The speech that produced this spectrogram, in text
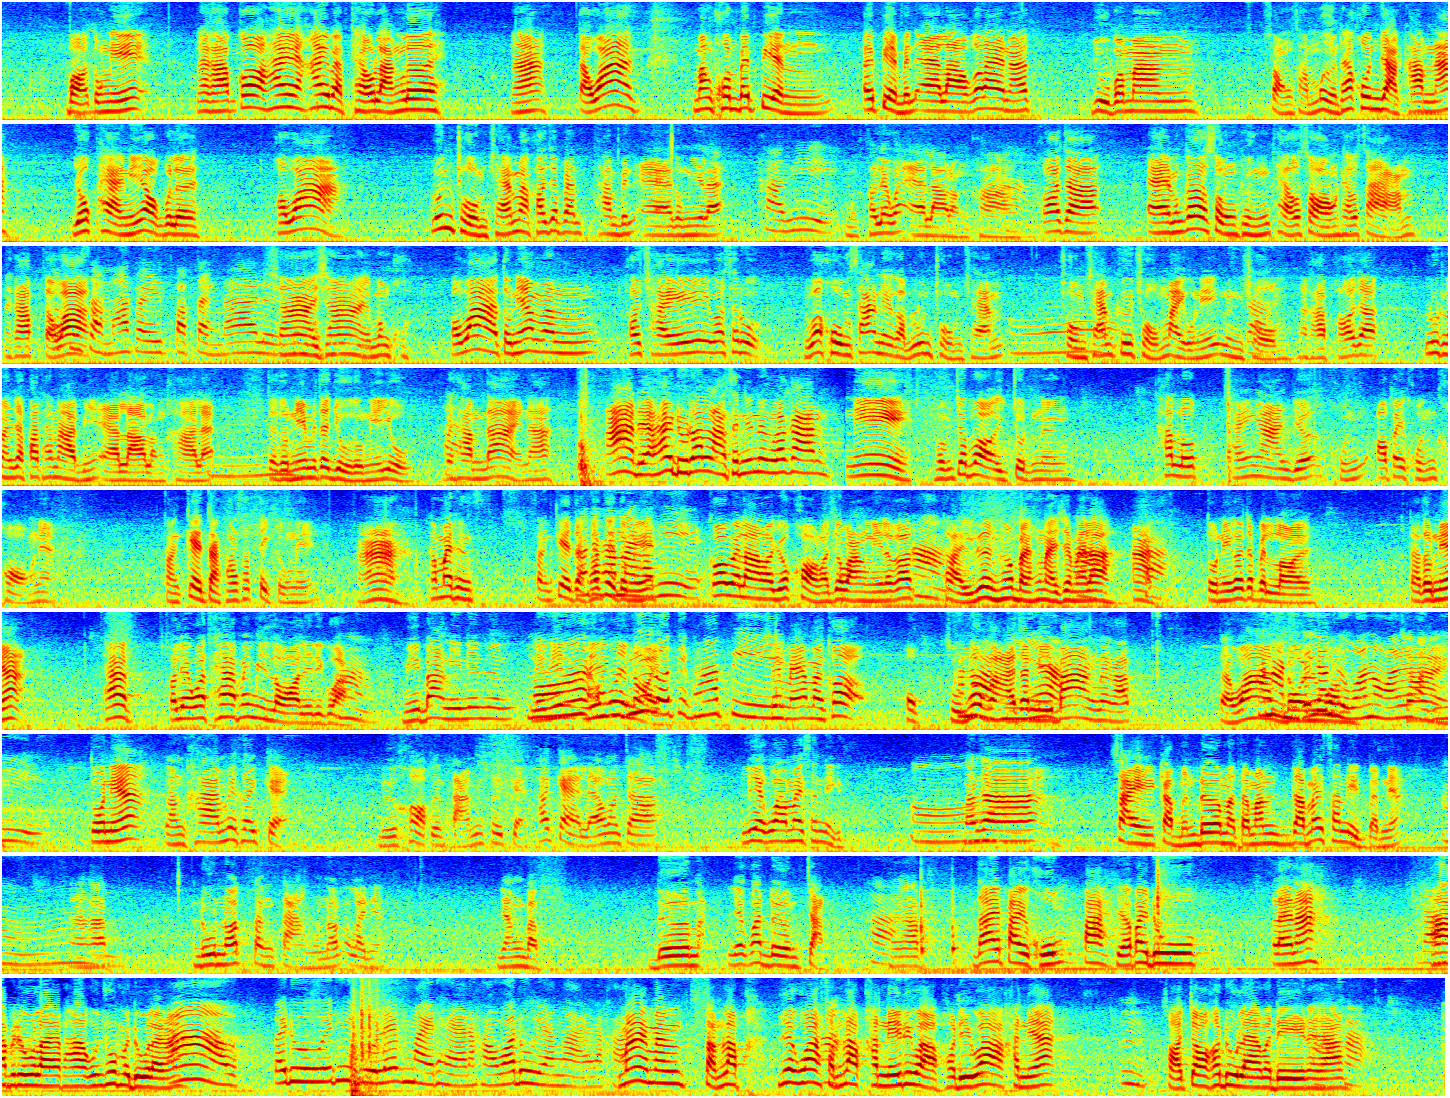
เบาะตรงนี้นะครับก็ให้ให้แบบแถวหลังเลยนะแต่ว่าบางคนไปเปลี่ยนไปเปลี่ยนเป็นแอร์ราวก็ได้นะ อยู่ประมาณ2องสามหมื่นถ้าคนอยากทำนะ ยกแผงนี้ออกไปเลย เพราะว่ารุ่นโฉมแชมป์อะเขาจะเป็นทำเป็นแอร์ตรงนี้แล้วค่ะพี่มันเขาเรียกว่าแอร์ราวหลังคาอ่าก็จะ แอร์มันก็ส่งถึงแถว 2 แถว 3 นะครับ แต่ว่าก็คือสามารถไปปรับแต่งได้เลยใช่ใช่บางคนเพราะว่าตัวเนี้ยมันเขาใช้วัสดุหรือว่าโครงสร้างเดียวกับรุ่นโฉมแชมป์อ๋อ โฉมแชมป์คือโฉมใหม่กว่านี้หนึ่งจ้ะ โฉมนะครับเขาจะรุ่นนั้นจะพัฒนามีแอร์ราวหลังคาแล้ว อืม แต่ตัวนี้มันจะอยู่ตรงนี้อยู่ค่ะไปทำได้นะ อะเดี๋ยวให้ดูด้านหลังสักนิดนึงแล้วกัน นี่ผมจะบอกอีกจุดหนึ่ง ถ้ารถใช้งานเยอะขนเอาไปขนของเนี่ย สังเกตจากพลาสติกตรงนี้ อ่าทำไมถึง สังเกตจากพลาสติกตรงนี้มันจะทำไมคะพี่ก็เวลาเรายกของเราจะวางนี้แล้วก็อ่าใส่เลื่อนเข้าไปข้างในใช่ไหมล่ะอะค่ะตัวนี้ก็จะเป็นรอย แต่ตัวเนี้ยแทบเขาเรียกว่าแทบไม่มีรอยเลยดีกว่า อ่ามีบ้างนิดนิดนิดน้อยนิดนิดโอ้โหหน่อยพี่รถสิบห้าปี ใช่ไหมมันก็หกศูนย์หกขนาดนี้อาจจะมีอะบ้างนะครับ แต่ว่าขนาดโดนี้ยก็รยังวมถือว่าน้อยเลยค่ะใช่พี่ ตัวเนี้ยหลังคาไม่เคยแกะ หรือขอบต่างๆไม่เคยแกะ ถ้าแกะแล้วมันจะเรียกว่าไม่สนิท อ๋อมันจะใส่กลับเหมือนเดิมอะแต่มันจะไม่สนิทแบบเนี้ยอ๋อนะครับ ดูน็อตต่างๆหัวน็อตอะไรเนี่ยยังแบบเดิมอะเรียกว่าเดิมจัดค่ะ นะครับได้ไปคุ้มไปเดี๋ยวไปดูอะไรนะด้พาไปดูอะไรพาคุณชุ่มไปดูอะไรนะ อ่าไปดูวิธีดูเลขไมล์แทนนะคะ ว่าดูยังไงนะคะไม่มันสำหรับเรียกว่าสำหรับคันนี้ดีกว่า พอดีว่าคันเนี้ยอืมสจเขาดูแลมาดีนะครับค่ะ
